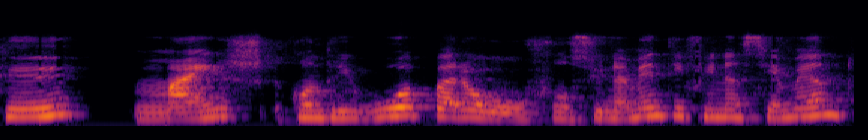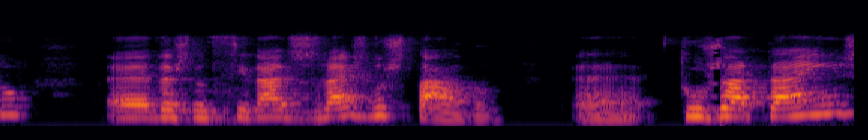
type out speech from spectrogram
que mais contribua para o funcionamento e financiamento uh, das necessidades gerais do Estado. Uh, tu já tens,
